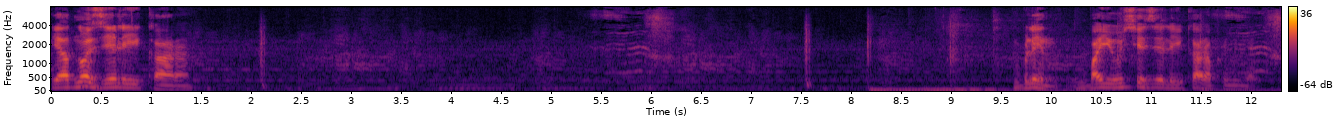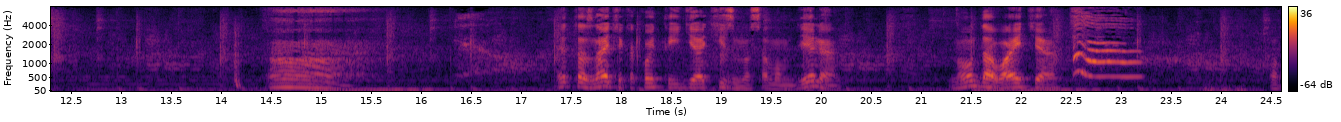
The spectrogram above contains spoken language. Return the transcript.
И одно зелье Икара. Блин, боюсь я зелье Икара применять. Это, знаете, какой-то идиотизм на самом деле. Ну, давайте. Вот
